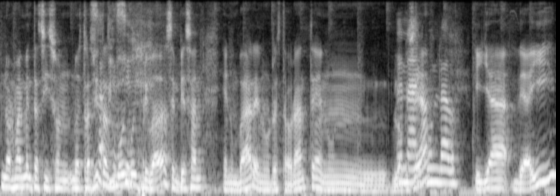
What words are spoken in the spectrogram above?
Normalmente así son nuestras sea, fiestas muy sí. muy privadas empiezan en un bar, en un restaurante, en un lo En que sea. algún lado. Y ya de ahí,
